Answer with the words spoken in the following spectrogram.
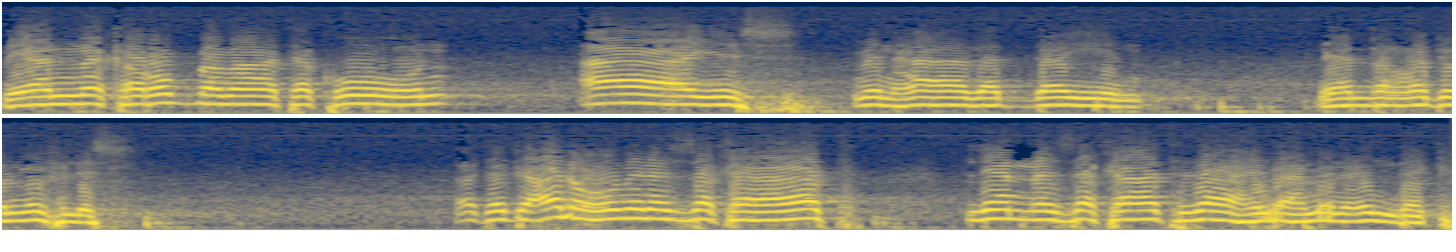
لأنك ربما تكون آيس من هذا الدين لأن الرجل مفلس. فتجعله من الزكاة لأن الزكاة ذاهبة من عندك.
